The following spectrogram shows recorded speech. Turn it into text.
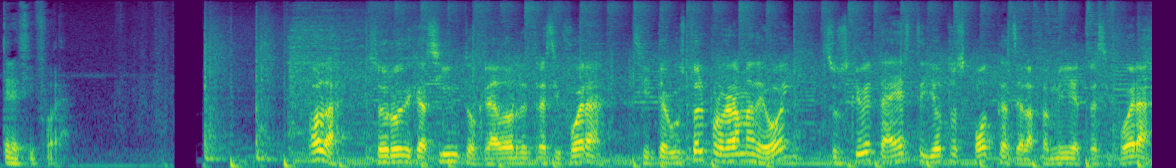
Tres y Fuera. Hola, soy Rudy Jacinto, creador de Tres y Fuera. Si te gustó el programa de hoy, suscríbete a este y otros podcasts de la familia Tres y Fuera.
